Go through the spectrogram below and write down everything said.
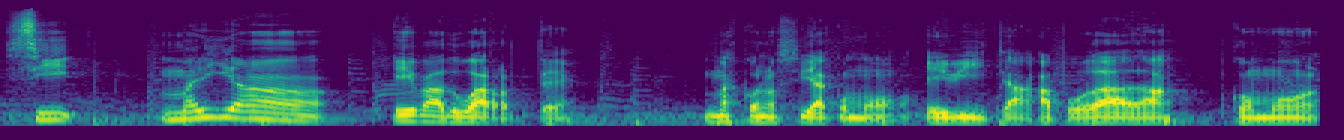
Si María Eva Duarte, más conocida como Evita, apodada como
